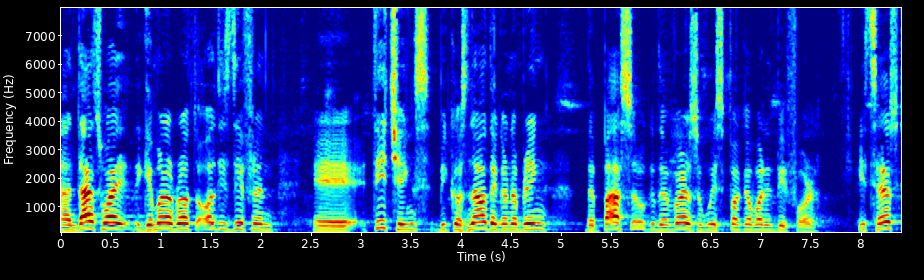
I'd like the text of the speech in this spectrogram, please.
and that's why the Gemara brought all these different uh, teachings, because now they're going to bring the pasuk, the verse we spoke about it before. It says,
